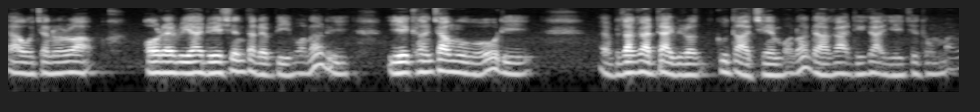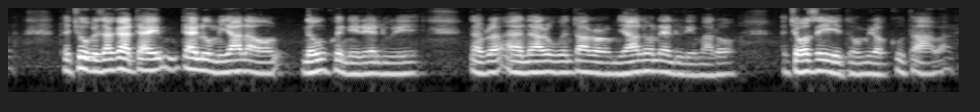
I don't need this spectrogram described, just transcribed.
ဒါကိုကျွန်တော်တို့က oral rehydration therapy ပေါ့နော်ဒီရေခမ်းချမှုကိုဒီပါဇက်ကတိုက်ပြီးတော့ကုသခြင်းပေါ့နော်ဒါကအဓိကရေးချစ်ဆုံးပါပဲတချို့ပါဇက်ကတိုက်တိုက်လို့မရတော့နှုံးခွင်နေတဲ့လူတွေနောက်ပြီးတော့အန်နာရောဝင်တာရောများလွန်းတဲ့လူတွေမှာတော့ အကျော်စေးရသွင်းပြီးတော့ကုသရပါတယ်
